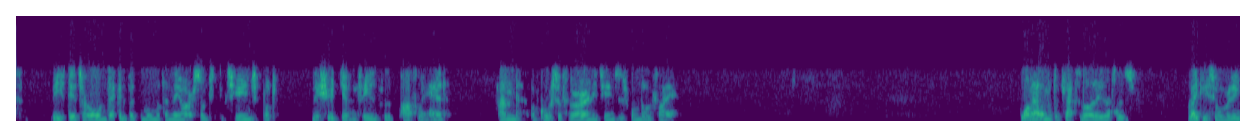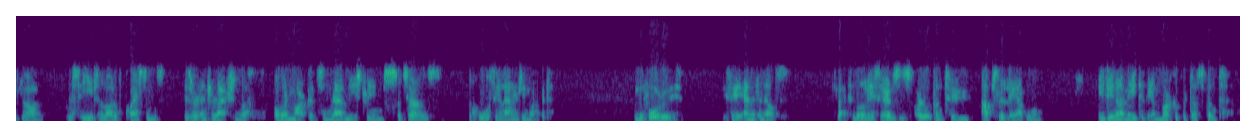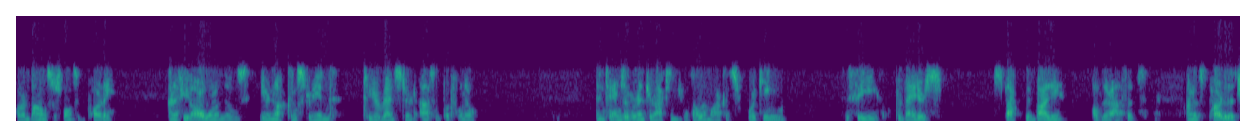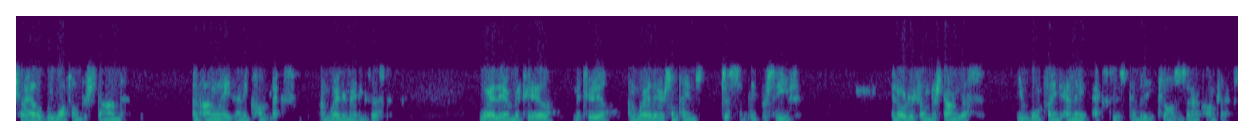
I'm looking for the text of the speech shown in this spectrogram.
these dates are all indicative at the moment and they are subject to change, but they should give a feel for the pathway ahead. And of course, if there are any changes, we'll notify. One element of flexibility that has rightly so relieved, received a lot of questions is our interaction with other markets and revenue streams, such as the wholesale energy market. And before we say anything else, flexibility services are open to absolutely everyone. You do not need to be a market participant or a balance responsible party. And if you are one of those, you're not constrained to your registered asset portfolio. In terms of our interactions with other markets, we're keen to see providers spec the value of their assets. And as part of the trial, we want to understand and analyze any conflicts and where they might exist, where they are material, material, and where they are sometimes just simply perceived. In order to understand this, you won't find any exclusivity clauses in our contracts.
